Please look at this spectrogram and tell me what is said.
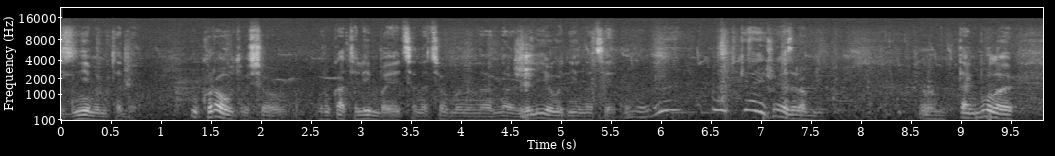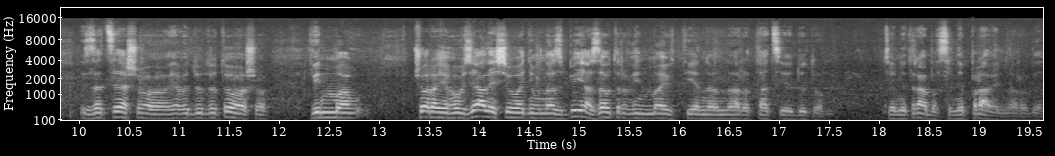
знімемо тебе. Ну, кров, то все, рука тілімбається на цьому, на, на жилі одній на цій. Ну, таке, що я зроблю? Так було. І за це, що я веду до того, що він мав. Вчора його взяли, сьогодні в нас бій, а завтра він мав йти на, на ротацію додому. Це не треба, це неправильно робити.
